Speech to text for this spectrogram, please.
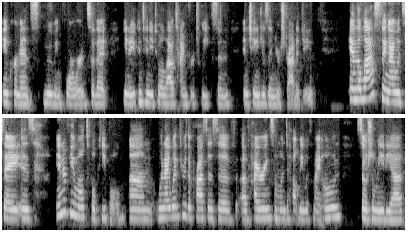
increments moving forward, so that you know you continue to allow time for tweaks and and changes in your strategy. And the last thing I would say is interview multiple people. Um, when I went through the process of of hiring someone to help me with my own social media,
